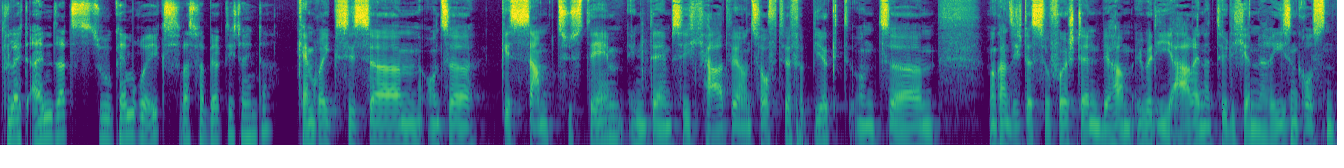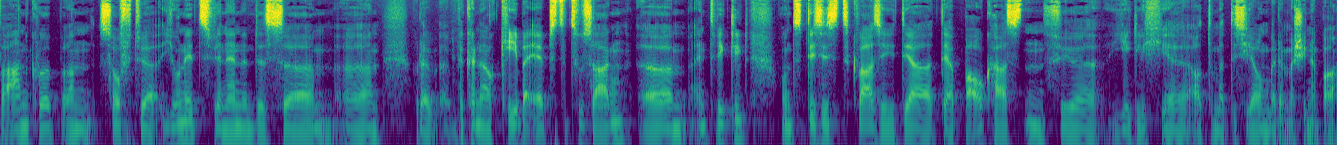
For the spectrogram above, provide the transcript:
Vielleicht einen Satz zu Camro X. Was verbirgt sich dahinter? Camro X ist ähm, unser Gesamtsystem, in dem sich Hardware und Software verbirgt und ähm, man kann sich das so vorstellen, wir haben über die Jahre natürlich einen riesengroßen Warenkorb an Software-Units. Wir nennen das, ähm, äh, oder wir können auch Keber-Apps dazu sagen, ähm, entwickelt. Und das ist quasi der, der Baukasten für jegliche Automatisierung bei der Maschinenbau.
